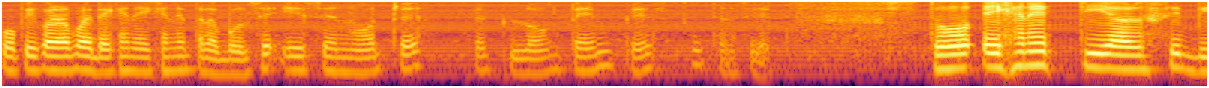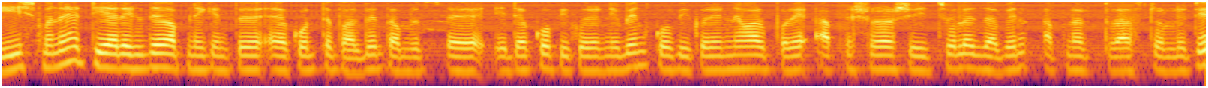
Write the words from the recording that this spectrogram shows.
কপি করার পরে দেখেন এখানে তারা বলছে is a note long time press পেন্সিলেট তো এইখানে টিআরসি বিশ মানে টিআরএক্স দিয়েও আপনি কিন্তু করতে পারবেন। তো আমরা এটা কপি করে নেবেন। কপি করে নেওয়ার পরে আপনি সরাসরি চলে যাবেন আপনার ট্রাস্ট ওয়ালেটে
